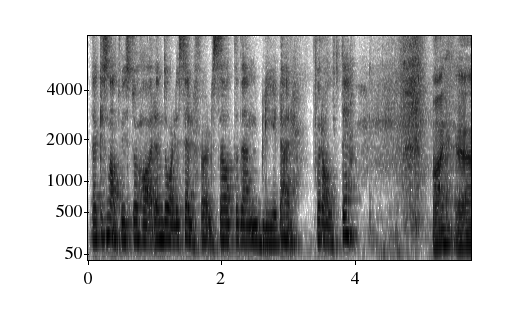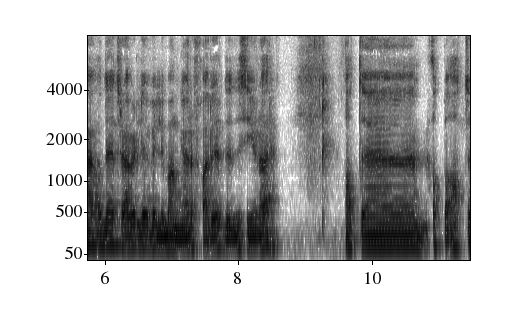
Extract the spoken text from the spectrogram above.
Det er ikke sånn at hvis du har en dårlig selvfølelse, at den blir der for alltid. Nei, eh, og det tror jeg veldig, veldig mange erfarer, det du sier der. At, eh, at, at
